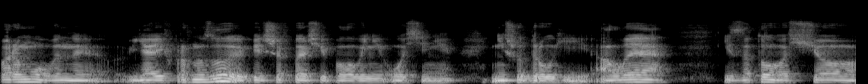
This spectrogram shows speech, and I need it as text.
перемовини, я їх прогнозую більше в першій половині осені, ніж у другій, але із-за того, що,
